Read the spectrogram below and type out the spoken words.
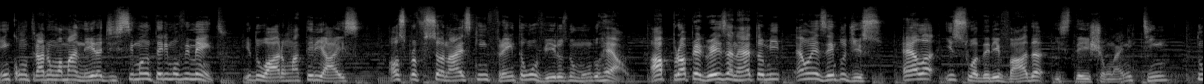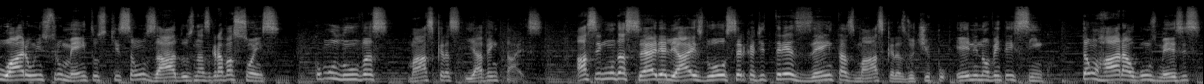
encontraram uma maneira de se manter em movimento e doaram materiais aos profissionais que enfrentam o vírus no mundo real. A própria Grey's Anatomy é um exemplo disso. Ela e sua derivada, Station 19, doaram instrumentos que são usados nas gravações, como luvas, máscaras e aventais. A segunda série, aliás, doou cerca de 300 máscaras do tipo N95, tão rara há alguns meses,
